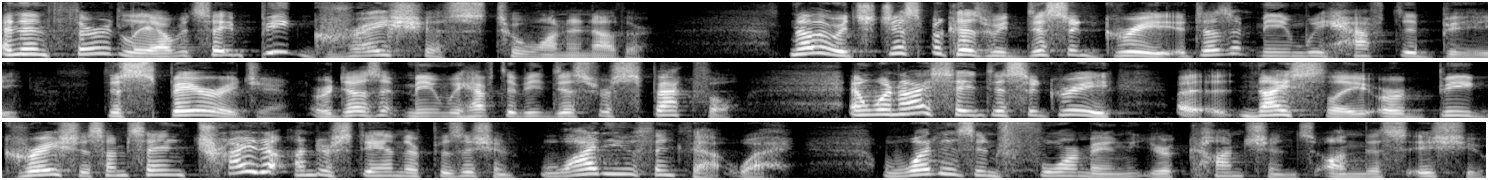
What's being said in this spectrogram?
And then, thirdly, I would say be gracious to one another. In other words, just because we disagree, it doesn't mean we have to be disparaging or it doesn't mean we have to be disrespectful. And when I say disagree uh, nicely or be gracious, I'm saying try to understand their position. Why do you think that way? What is informing your conscience on this issue?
